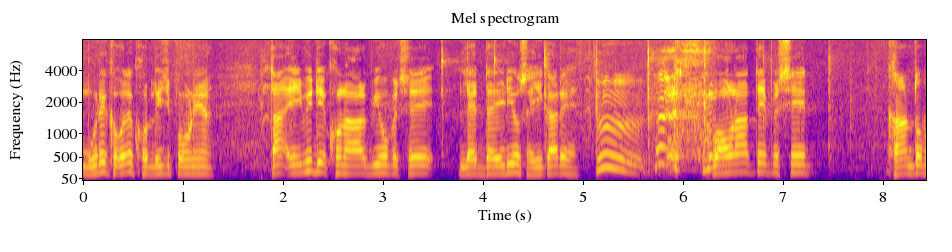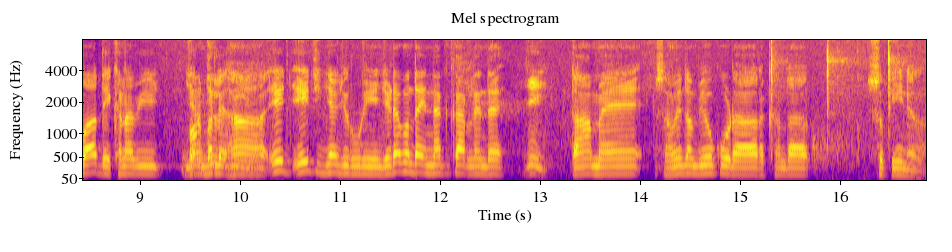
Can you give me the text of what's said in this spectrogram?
ਮੂਰੇ ਉਹਦੇ ਖੁਰਲੀ 'ਚ ਪਾਉਣੇ ਆ ਤਾਂ ਇਹ ਵੀ ਦੇਖੋ ਨਾਲ ਵੀ ਉਹ ਪਿੱਛੇ ਲੈਦਾ ਜਿਹੜੀ ਉਹ ਸਹੀ ਕਰ ਰਿਹਾ ਹੂੰ। ਪਾਉਣਾ ਤੇ ਪਿੱਛੇ ਖਾਣ ਤੋਂ ਬਾਅਦ ਦੇਖਣਾ ਵੀ ਜਾਨਵਰ ਹਾਂ ਇਹ ਇਹ ਚੀਜ਼ਾਂ ਜ਼ਰੂਰੀ ਨੇ ਜਿਹੜਾ ਬੰਦਾ ਇੰਨਾ ਕੁ ਕਰ ਲੈਂਦਾ ਜੀ। ਤਾਂ ਮੈਂ ਸਮਝਦਾ ਵੀ ਉਹ ਘੋੜਾ ਰੱਖਣ ਦਾ ਸ਼ੌਕੀਨ ਹੈਗਾ।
